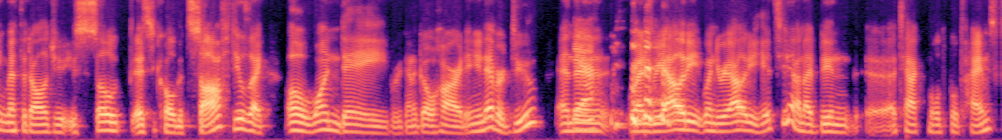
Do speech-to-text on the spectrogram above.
Training methodology is so as you called it soft. Feels like, oh, one day we're gonna go hard. And you never do. And then yeah. when reality when reality hits you, and I've been uh, attacked multiple times,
